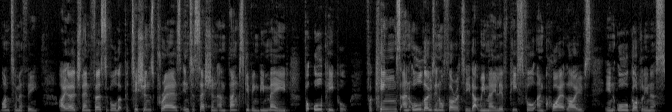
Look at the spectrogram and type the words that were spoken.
1 Timothy. I urge then, first of all, that petitions, prayers, intercession, and thanksgiving be made for all people, for kings and all those in authority, that we may live peaceful and quiet lives in all godliness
